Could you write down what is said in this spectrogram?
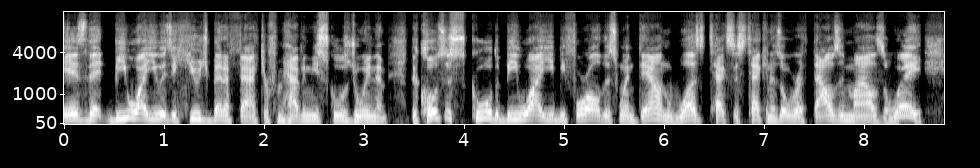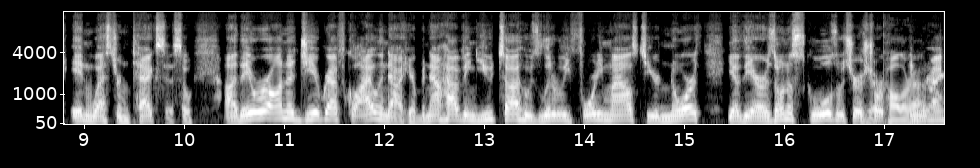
Is that BYU is a huge benefactor from having these schools join them? The closest school to BYU before all this went down was Texas Tech, and is over a thousand miles away in Western Texas. So uh, they were on a geographical island out here, but now having Utah, who's literally 40 miles to your north, you have the Arizona schools, which are a got short Colorado. ride,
